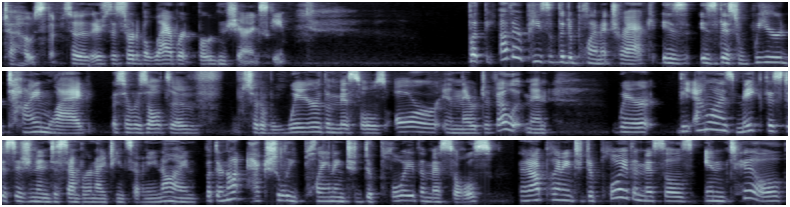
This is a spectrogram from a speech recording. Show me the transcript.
to host them. So there's this sort of elaborate burden sharing scheme. But the other piece of the deployment track is is this weird time lag as a result of sort of where the missiles are in their development, where the Allies make this decision in December 1979, but they're not actually planning to deploy the missiles. They're not planning to deploy the missiles until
